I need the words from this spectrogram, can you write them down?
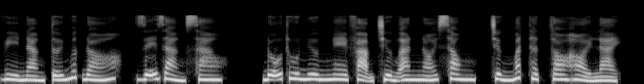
Vì nàng tới mức đó, dễ dàng sao? Đỗ Thu Nương nghe Phạm Trường An nói xong, chừng mắt thật to hỏi lại.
